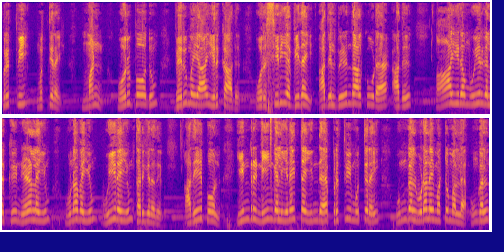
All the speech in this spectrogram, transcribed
பிருத்வி முத்திரை. மண் ஒருபோதும் வெறுமையாய் இருக்காது. ஒரு சிறிய விதை அதில் விழுந்தால் கூட அது ஆயிரம் உயிர்களுக்கு நிழலையும் உணவையும் உயிரையும் தருகிறது. அதேபோல் இன்று நீங்கள் இணைத்த இந்த பிருத்வி முத்திரை உங்கள் உடலை மட்டுமல்ல உங்கள்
